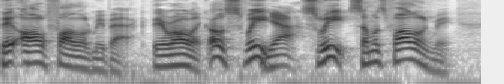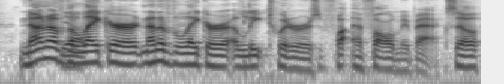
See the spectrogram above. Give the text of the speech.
They all followed me back. They were all like, "Oh, sweet, Yeah. sweet, someone's following me." None of the Laker, none of the Laker elite Twitterers fo- have followed me back. So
